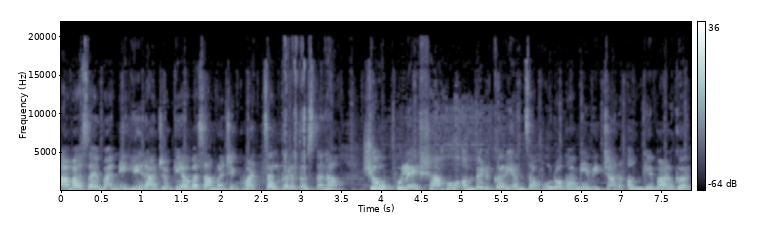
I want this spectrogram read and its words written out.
आबासाहेबांनी ही राजकीय व सामाजिक वाटचाल करत असताना शिव फुले शाहू आंबेडकर यांचा पुरोगामी विचार अंगी बाळगत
